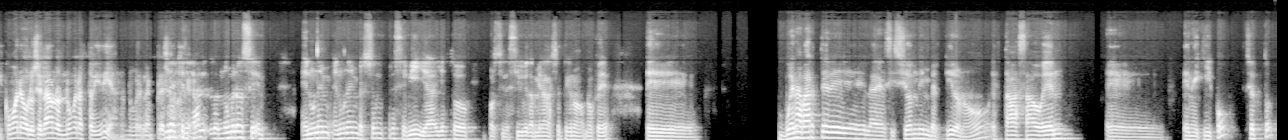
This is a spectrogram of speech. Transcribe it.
¿Y cómo han evolucionado los números hasta hoy día, los números de la empresa? en general, los números en, una, en una inversión pre-semilla, y esto por si le sirve también a la gente que nos ve, eh, buena parte de la decisión de invertir o no está basado en, eh, en equipo, ¿cierto?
